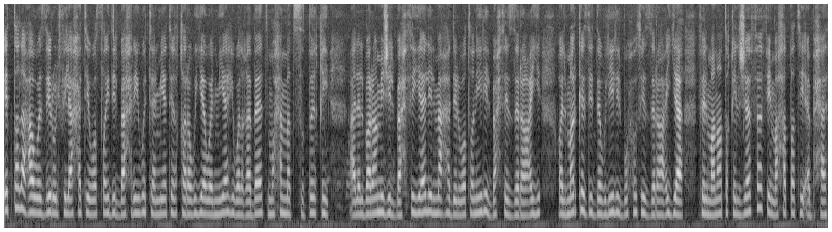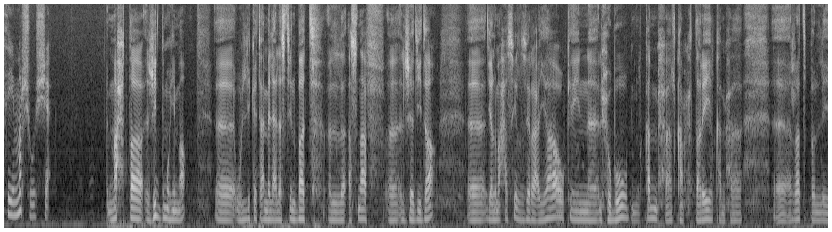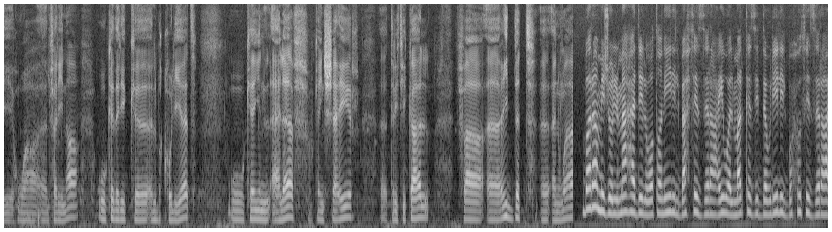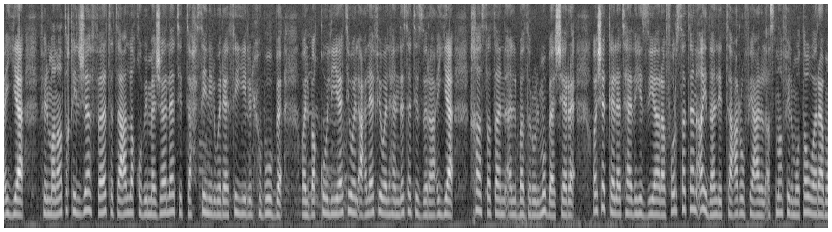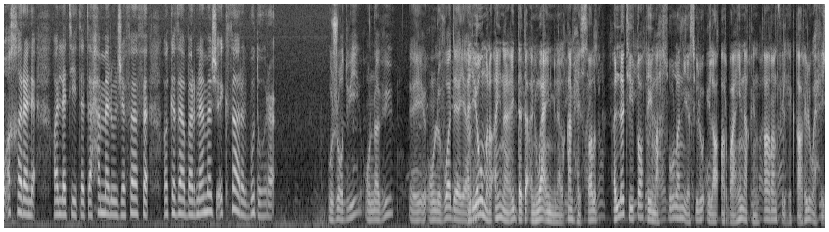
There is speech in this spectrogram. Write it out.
اطلع وزير الفلاحة والصيد البحري والتنمية القروية والمياه والغابات محمد صديقي على البرامج البحثية للمعهد الوطني للبحث الزراعي والمركز الدولي للبحوث الزراعية في المناطق الجافة في محطة أبحاث مرشوش. محطة جد مهمة آه، واللي كتعمل على استنباط الأصناف آه، الجديدة. ديال المحاصيل الزراعية وكاين الحبوب القمح القمح الطري القمح آه، الرطب اللي هو الفرينة وكذلك البقوليات وكاين الأعلاف وكاين الشعير التريتيكال. فعدة أنواع. برامج المعهد الوطني للبحث الزراعي والمركز الدولي للبحوث الزراعية في المناطق الجافة تتعلق بمجالات التحسين الوراثي للحبوب والبقوليات والأعلاف والهندسة الزراعية خاصة البذر المباشر. وشكلت هذه الزيارة فرصة أيضا للتعرف على الأصناف المطورة مؤخرا والتي تتحمل الجفاف وكذا برنامج إكثار البذور. Aujourd'hui, on a vu اليوم رأينا عدة أنواع من القمح الصلب التي تعطي محصولا يصل إلى 40 قنطارا في الهكتار الواحد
